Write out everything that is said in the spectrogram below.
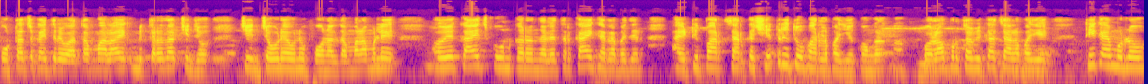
पोटाचं काहीतरी आता मला एक मित्राचा चिंचव चिंचवड्यावरून फोन आला मला म्हणले अहो हे काहीच कोण करण झालं? तर काय करायला पाहिजे? आय टी पार्क सारखं क्षेत्र इथं उभारलं पाहिजे. काँग्रेस कोल्हापूरचा विकास झाला पाहिजे. ठीक आहे म्हटलं.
